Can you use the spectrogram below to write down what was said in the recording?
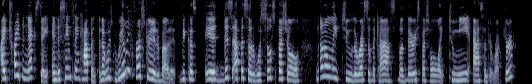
I tried the next day, and the same thing happened. And I was really frustrated about it because it, this episode was so special, not only to the rest of the cast, but very special, like to me as a director.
